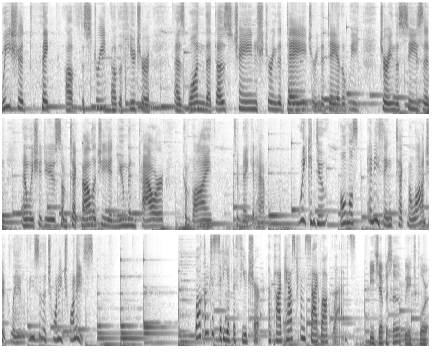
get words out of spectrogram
We should think of the street of the future as one that does change during the day, during the day of the week, during the season, and we should use some technology and human power combined to make it happen. We can do almost anything technologically. These are the 2020s. Welcome to City of the Future, a podcast from Sidewalk Labs. Each episode, we explore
